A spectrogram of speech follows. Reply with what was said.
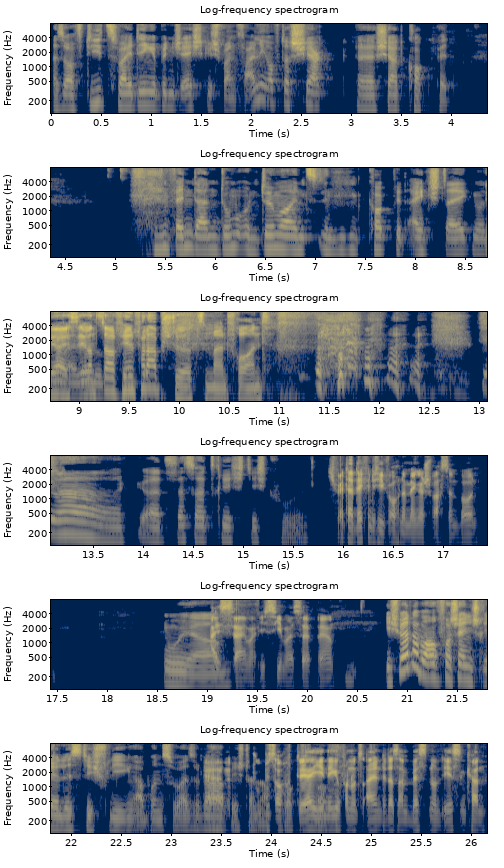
Also auf die zwei Dinge bin ich echt gespannt. Vor allen Dingen auf das Shared, äh, Shared Cockpit. wenn dann dumm und dümmer ins, in Cockpit einsteigen. ja, ich sehe uns da auf jeden Fall abstürzen, mein Freund. oh Gott, das war richtig cool. Ich werde da definitiv auch eine Menge Schwachsinn bauen. Oh ja. Ich, ich sehe myself, ja. Ich werde aber auch wahrscheinlich realistisch fliegen ab und zu. Also da ja, habe ich dann. Du bist auch, auch derjenige drauf. von uns allen, der das am besten und ehesten kann.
